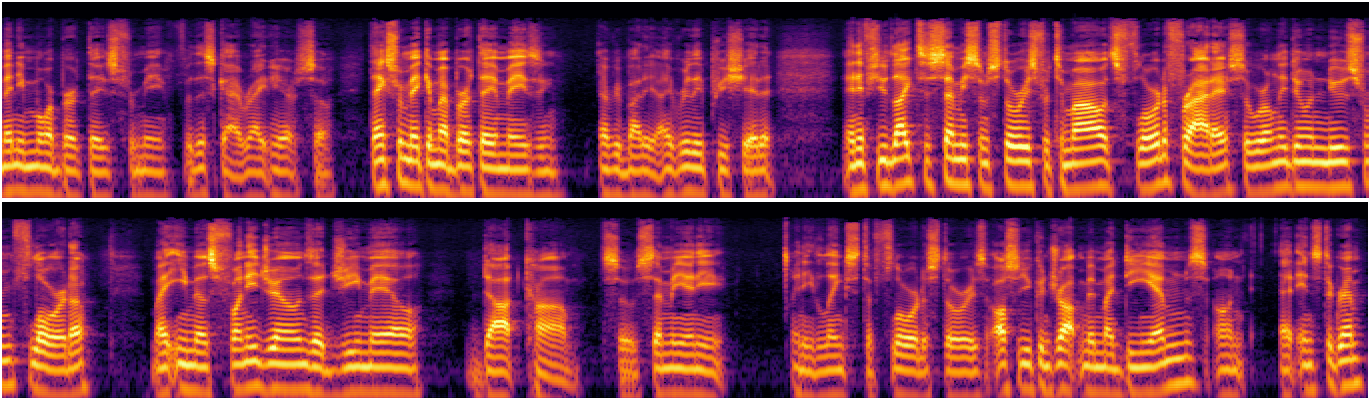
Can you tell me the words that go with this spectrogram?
many more birthdays for me, for this guy right here. So, thanks for making my birthday amazing, everybody. I really appreciate it. And if you'd like to send me some stories for tomorrow, it's Florida Friday, so we're only doing news from Florida. My email is funnyjones at gmail.com. So send me any any links to Florida stories. Also, you can drop them in my DMs on at Instagram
